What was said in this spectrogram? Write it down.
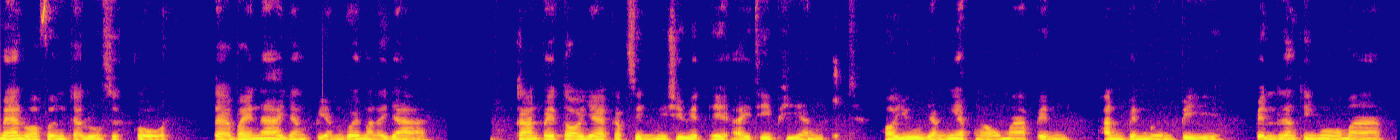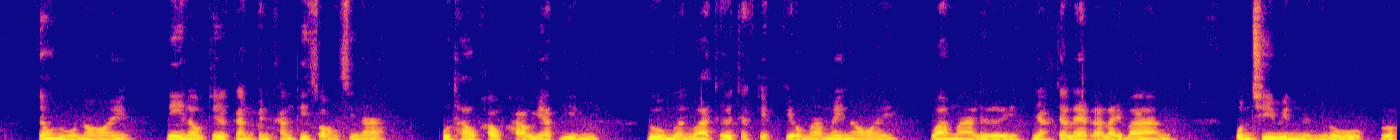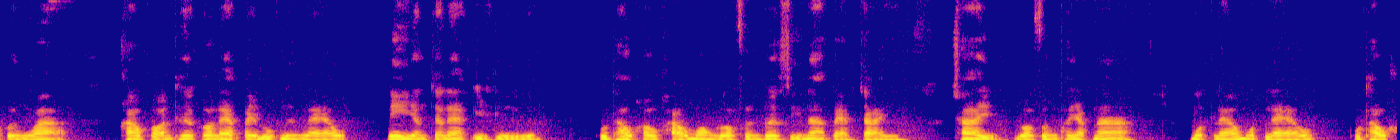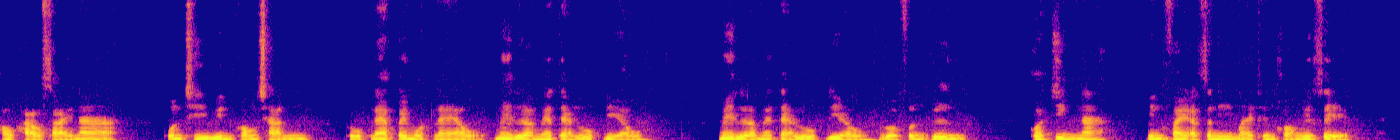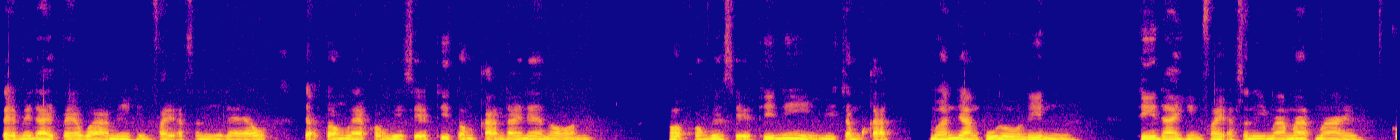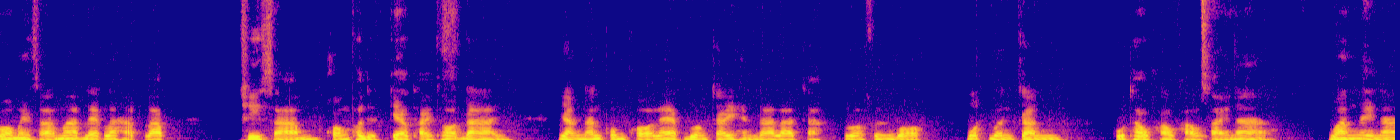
แม้หลัวเฟิงจะรู้สึกโกรธ แต่ใบหน้ายังเปี่ยมด้วยมารยาท การไปตอแยกับสิ่งมีชีวิต AI ที่เพี้ยน เพราะอยู่อย่างเงียบเหงามาเป็นพันเป็นหมื่นปี เป็นเรื่องที่โง่มาก เจ้าหนูน้อย นี่เราเจอกันเป็นครั้งที่สองสินะ ผู้เท่าเขาขาวแยบยิ้ม ดูเหมือนว่าเธอจะเก็บเกี่ยวมาไม่น้อย ว่ามาเลย อยากจะแลกอะไรบ้าง ผลชีวินหนึ่งลูก หลัวเฟิงว่าคราวก่อนเธอก็แลกไปลูกหนึ่งแล้ว นี่ยังจะแลกอีกหรือ ผู้เท่าเขาขาวมองหลัวเฟิงด้วยสีหน้าแปลกใจ ใช่ หลัวเฟิงพยักหน้า หมดแล้วหมดแล้ว ผู้เฒ่าเขาขาวสายหน้า ลชีวินของฉันถูกแลกไปหมดแล้ว ไม่เหลือแม้แต่ลูกเดียว ไม่เหลือแม้แต่ลูกเดียวหลัวเฟิงอึ้ง ก็จริงนะ หินไฟอัศนีหมายถึงของวิเศษ แต่ไม่ได้แปลว่ามีหินไฟอัศนีแล้ว จะต้องแลกของวิเศษที่ต้องการได้แน่นอน เพราะของวิเศษที่นี่มีจำกัด เหมือนอย่างปูโรลิน ที่ได้หินไฟอัศนีมามากมาย ก็ไม่สามารถแลกรหัสลับ ที่สามของผลึกแก้วถ่ายทอดได้ อย่างนั้นผมขอแลกดวงใจแห่งดาราจักรหลัวเฟิงบอก หมดเหมือนกัน ผู้เท่าขาวขาวสายหน้า ว่างไงนะ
